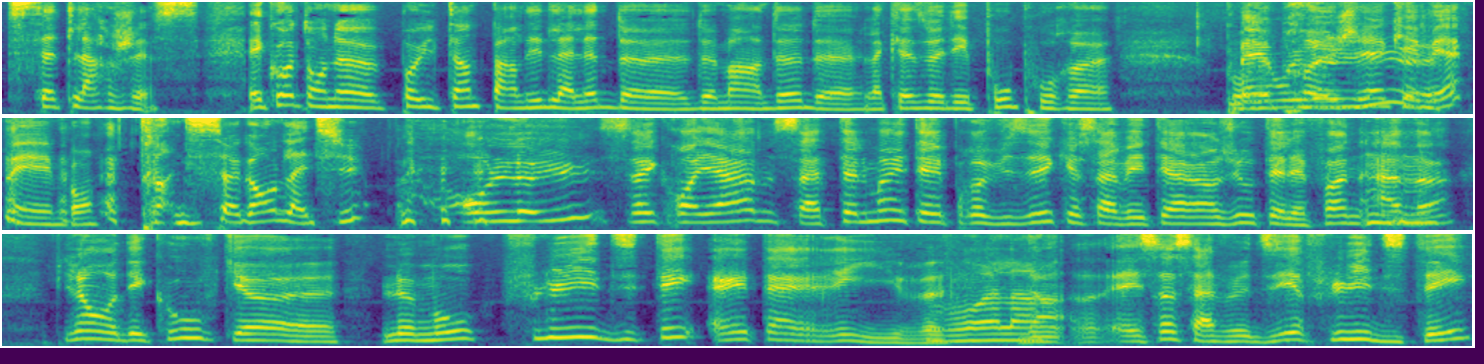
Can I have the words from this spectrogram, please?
cette largesse. Écoute, on n'a pas eu le temps de parler de la lettre de, de mandat de la Caisse de dépôt pour, euh, pour Ben, le projet Québec, mais bon, 30 10 secondes là-dessus. on l'a eu, c'est incroyable. Ça a tellement été improvisé que ça avait été arrangé au téléphone Mhm. avant. Puis là, on découvre qu'il y a euh, le mot fluidité interrive. Voilà. Dans- et ça, ça veut dire fluidité.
